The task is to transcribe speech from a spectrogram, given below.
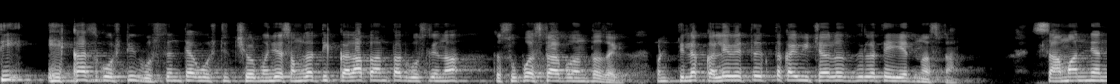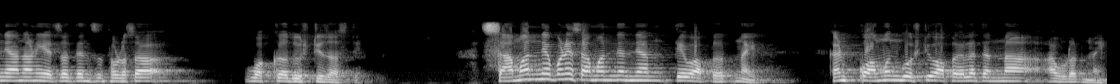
ती एकाच गोष्टीत घुसते आणि त्या गोष्टीत शेवट म्हणजे समजा ती कला प्रांतात घुसली ना तर सुपरस्टारपर्यंत जाईल. पण तिला कलेव्यतिरिक्त काही विचारलं तर तिला ते येत नसणार. सामान्य ज्ञान आणि याचं त्यांचं थोडासा वक्रदृष्टीच असते. सामान्यपणे सामान्य ज्ञान ते वापरत नाहीत. कारण कॉमन गोष्टी वापरायला त्यांना आवडत नाही.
